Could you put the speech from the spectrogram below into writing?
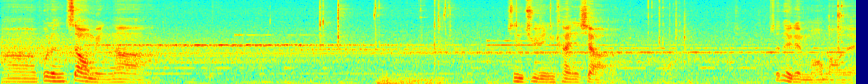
啊，不能照明啊。近距离看一下，真的有点毛毛的。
